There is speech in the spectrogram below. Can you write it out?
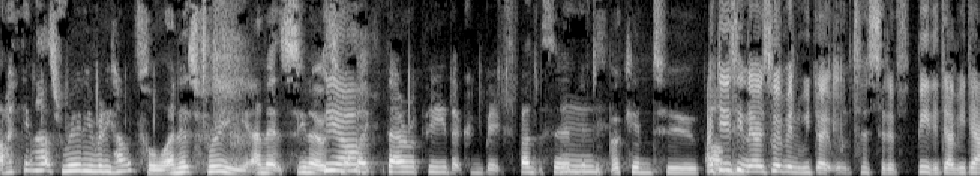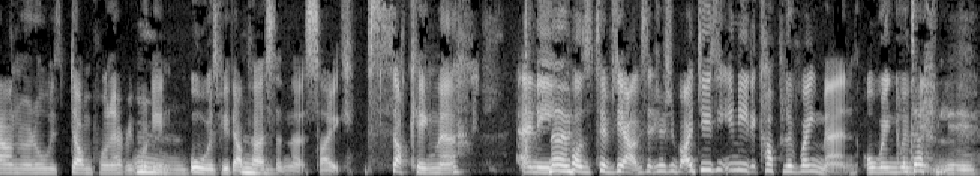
I think that's really really helpful. And it's free. And it's you know it's yeah. not like therapy that can be expensive. Mm. You have to book into. I do think um, there is women we don't want to sort of be the Debbie Downer and always dump on everybody mm. and always be that mm. person that's like sucking the any no. positivity out of the situation. But I do think you need a couple of wingmen or wing women Definitely.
